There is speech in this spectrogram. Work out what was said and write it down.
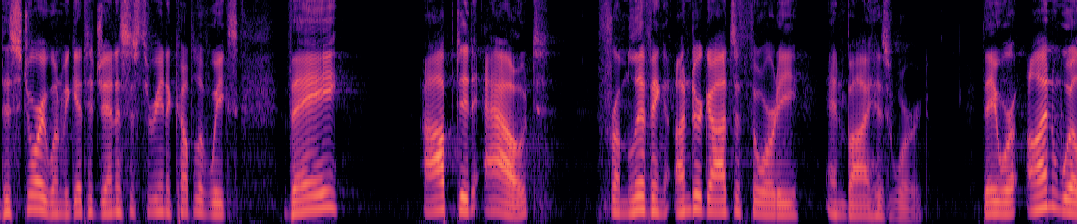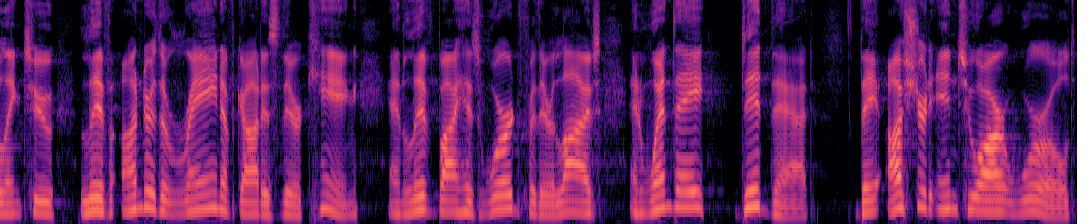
this story when we get to Genesis 3 in a couple of weeks. They opted out from living under God's authority and by his word. They were unwilling to live under the reign of God as their king and live by his word for their lives. And when they did that, they ushered into our world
